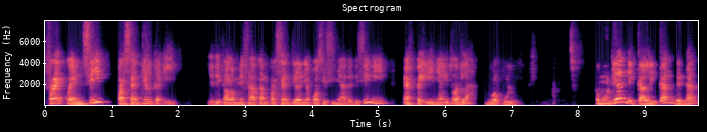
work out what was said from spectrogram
frekuensi persentil ke I. Jadi kalau misalkan persentilnya posisinya ada di sini, FPI-nya itu adalah 20. Kemudian dikalikan dengan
